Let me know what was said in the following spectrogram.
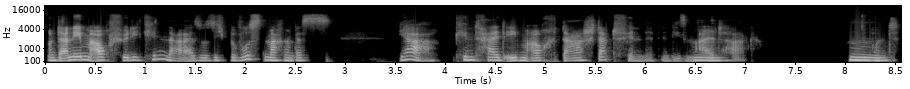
Und dann eben auch für die Kinder, also sich bewusst machen, dass ja, Kindheit eben auch da stattfindet, in diesem mhm. Alltag. Mhm. Und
